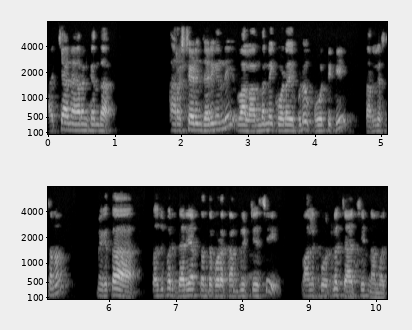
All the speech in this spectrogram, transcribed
హత్యా నేరం కింద అరెస్ట్ చేయడం జరిగింది. వాళ్ళందరినీ కూడా ఇప్పుడు కోర్టుకి తరలిస్తున్నాం. మిగతా తదుపరి దర్యాప్తు అంతా కూడా కంప్లీట్ చేసి వాళ్ళ కోర్టులో ఛార్జ్ షీట్ నమోదు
